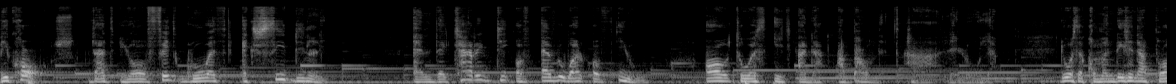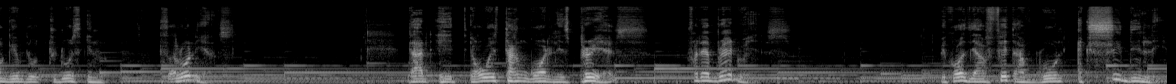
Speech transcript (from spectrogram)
because that your faith groweth exceedingly, and the charity of every one of you all towards each other aboundeth. Hallelujah. There was a commendation that Paul gave to, to those in Thessalonians that he always thanked God in his prayers for their brethren because their faith have grown exceedingly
